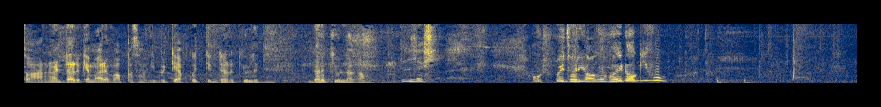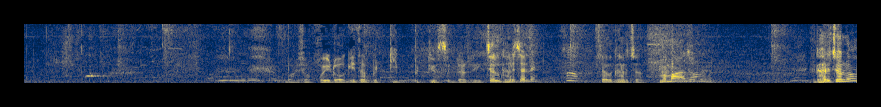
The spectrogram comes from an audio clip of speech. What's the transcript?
सो आरना डर के मारे वापस आ गई। बेटी आपको इतनी डर क्यों लगी? डर क्यों लगा? इधर ही आ गए भाई डॉगी वो। भाई साहब वही डॉगी था बिट्टी बिट्टी उससे डर रही। चल घर चले। हाँ। चल घर चल। मम्मा आ जाओ घर। घर चलो।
